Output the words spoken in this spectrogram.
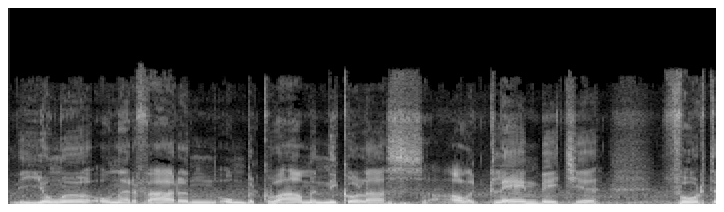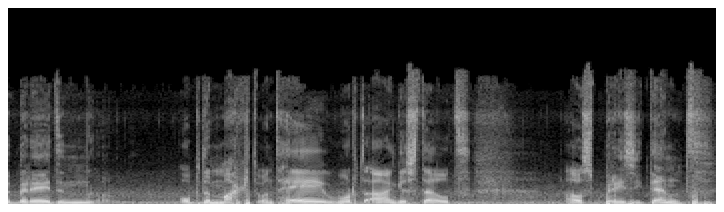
die jonge, onervaren, onbekwame Nicolaas al een klein beetje voor te bereiden op de macht. Want hij wordt aangesteld als president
